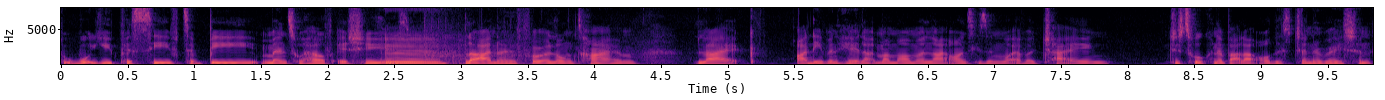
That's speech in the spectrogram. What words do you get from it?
what you perceive to be mental health issues. Mm. Like I know for a long time, like I'd even hear like my mum and like aunties and whatever chatting, just talking about like oh this generation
